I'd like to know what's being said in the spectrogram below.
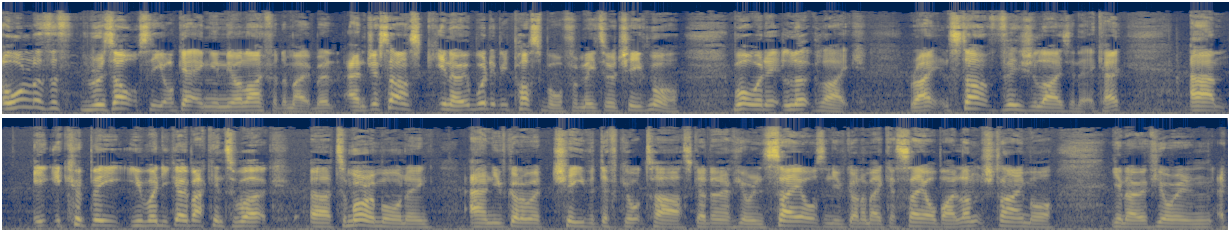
all of the results that you're getting in your life at the moment and just ask, you know, would it be possible for me to achieve more? What would it look like? Right? And start visualizing it, okay? Um, it, it, could be you when you go back into work uh, tomorrow morning and you've got to achieve a difficult task. I don't know if you're in sales and you've got to make a sale by lunchtime, or you know if you're in a,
